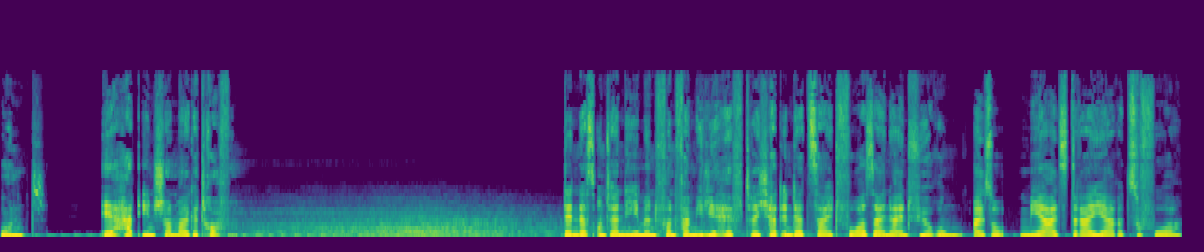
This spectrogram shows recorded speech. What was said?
Und er hat ihn schon mal getroffen. Denn das Unternehmen von Familie Heftrich hat in der Zeit vor seiner Entführung, also mehr als drei Jahre zuvor,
